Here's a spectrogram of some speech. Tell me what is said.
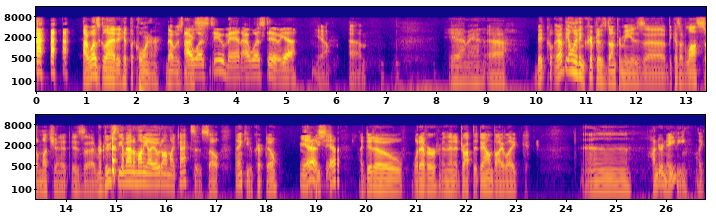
I was glad it hit the corner. That was I was too, man. I was too. Yeah. Yeah. Um, yeah, man. Uh, Bitcoin. That the only thing crypto's done for me is uh, because I've lost so much in it is uh, reduce the amount of money I owed on my taxes. So thank you, crypto. Yes. least- Yeah. I did owe whatever, and then it dropped it down by like uh, 180. Like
